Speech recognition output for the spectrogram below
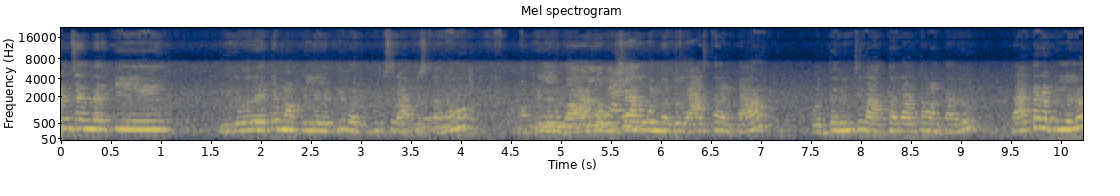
ఫ్రెండ్స్ అందరికీ. ఈరోజు అయితే మా పిల్లలకి వర్క్ బుక్స్ రాపిస్తాను. మా పిల్లలు బాగా హుషారుగా ఉన్నారు రాస్తారంట. పొద్దు నుంచి రాత రాతం అంటారు. రాతారా పిల్లలు?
